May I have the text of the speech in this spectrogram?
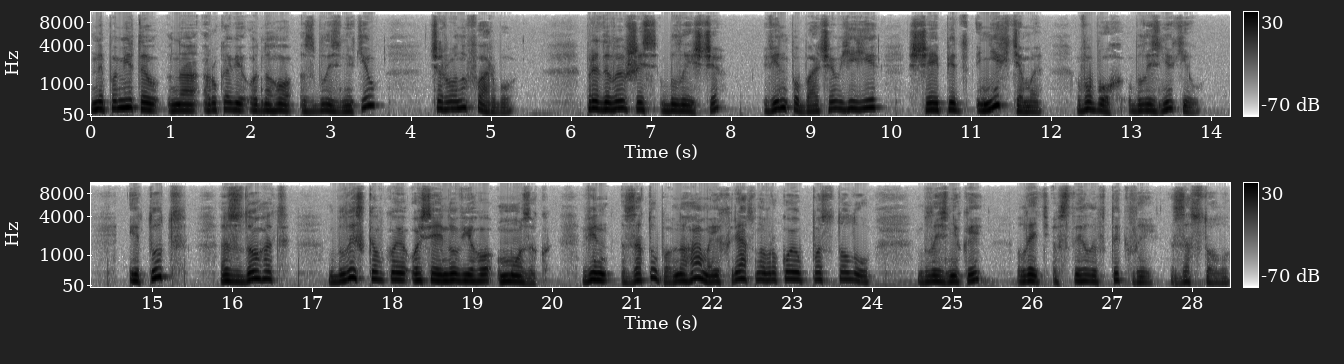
не помітив на рукаві одного з близнюків червону фарбу. Придивившись ближче, він побачив її ще й під нігтями в обох близнюків. І тут здогад блискавкою осяйнув його мозок. Він затупав ногами і хряснув рукою по столу. Близнюки ледь встигли втекли за столу.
